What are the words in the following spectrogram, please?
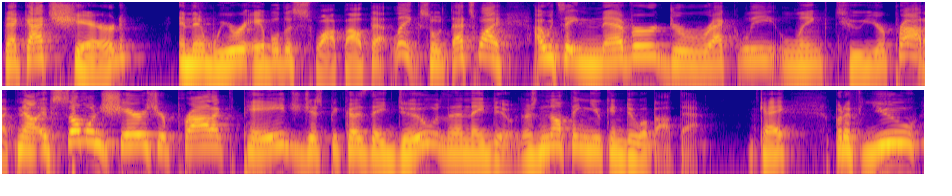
that got shared. And then we were able to swap out that link. So that's why I would say never directly link to your product. Now, if someone shares your product page just because they do, then they do. There's nothing you can do about that. Okay. But if you,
